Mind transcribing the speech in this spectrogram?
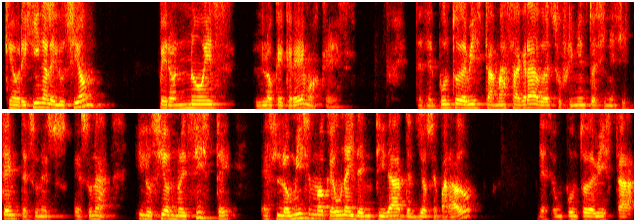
que origina la ilusión, pero no es lo que creemos que es. Desde el punto de vista más sagrado, el sufrimiento es inexistente, es una, es una ilusión, no existe, es lo mismo que una identidad del yo separado. Desde un punto de vista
